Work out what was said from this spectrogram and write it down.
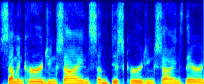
some encouraging signs, some discouraging signs there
